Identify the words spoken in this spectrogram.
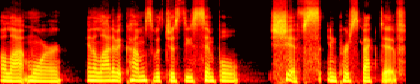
a lot more and a lot of it comes with just these simple shifts in perspective.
